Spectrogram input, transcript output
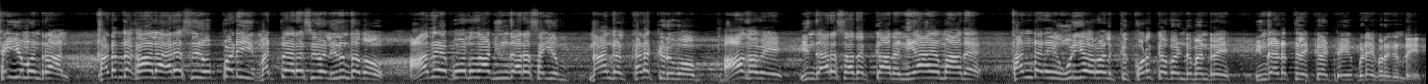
செய்யும் என்றால் கடந்த கால அரசு எப்படி மற்ற அரசுகள் இருந்ததோ அதே போலதான் இந்த அரசையும் நாங்கள் கணக்கிடுவோம். ஆகவே இந்த அரசு அதற்கான நியாயமான தண்டனை உரியவர்களுக்கு கொடுக்க வேண்டும் என்று இந்த இடத்திலே கேட்டு விடைபெறுகின்றேன்.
